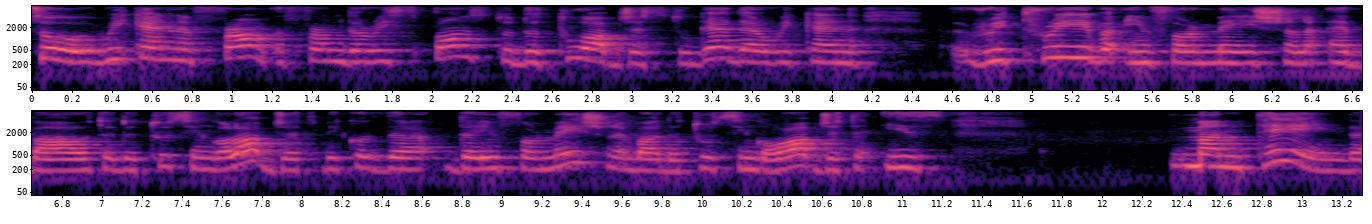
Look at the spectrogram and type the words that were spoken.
So we can, from, from the response to the two objects together, we can retrieve information about the two single objects because the, the information about the two single objects is maintained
